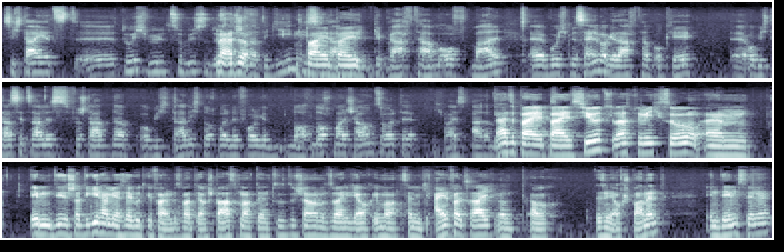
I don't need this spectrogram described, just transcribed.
sich da jetzt äh, durchwühlen zu müssen durch Na, also, die Strategien, die bei- sie da bei- gebracht haben, oft mal, äh, wo ich mir selber gedacht habe, okay, äh, ob ich das jetzt alles verstanden habe, ob ich da nicht nochmal eine Folge no, nochmal schauen sollte, ich weiß. Know. Also bei, weiß bei Suits war es für mich so, ähm, eben diese Strategien haben mir sehr gut gefallen. Das hat ja auch Spaß gemacht, denen zuzuschauen und es war eigentlich auch immer ziemlich einfallsreich und auch, das ist auch spannend in dem Sinne.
